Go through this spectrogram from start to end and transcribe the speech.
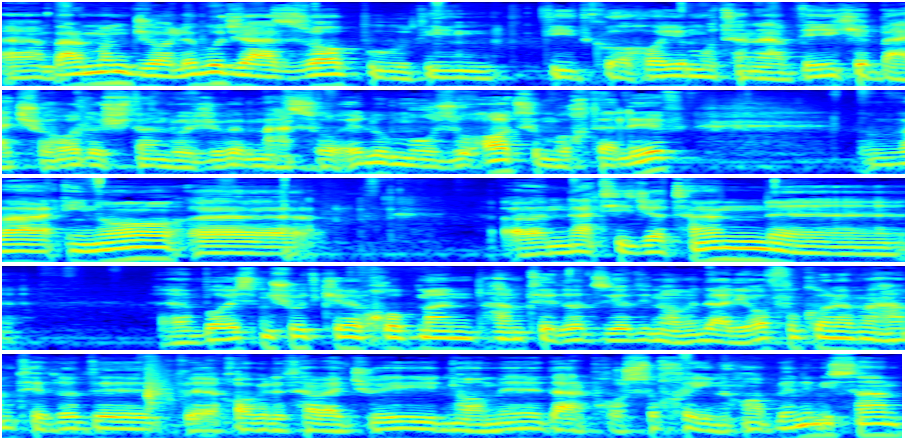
برای من جالب و جذاب بود این دیدگاه های متنوعی که بچه ها داشتن راجع به مسائل و موضوعات مختلف و اینا نتیجتا باعث می شد که خب من هم تعداد زیادی نامه دریافت کنم و هم تعداد قابل توجهی نامه در پاسخ اینها بنویسم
